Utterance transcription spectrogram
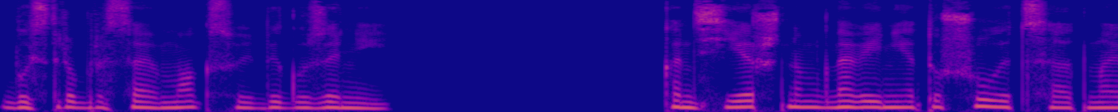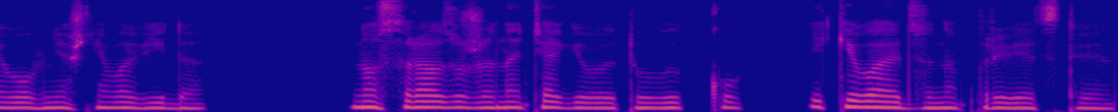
Быстро бросаю Максу и бегу за ней. Консьерж на мгновение тушуется от моего внешнего вида, но сразу же натягивает улыбку и кивает в знак приветствия.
